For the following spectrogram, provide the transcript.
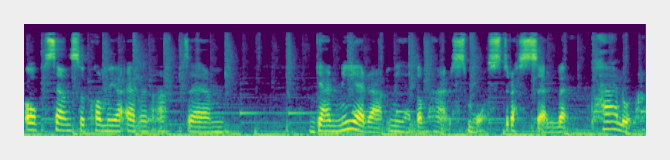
och sen så kommer jag även att eh, garnera med de här små strösselpärlorna.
